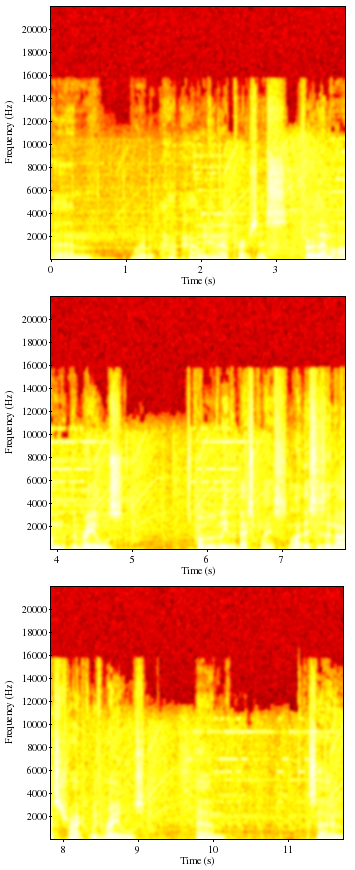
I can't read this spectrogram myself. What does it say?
Um, where, how, how are we going to approach this? Throw them on the rails. It's probably the best place. Like this is a nice track with rails. Um, so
